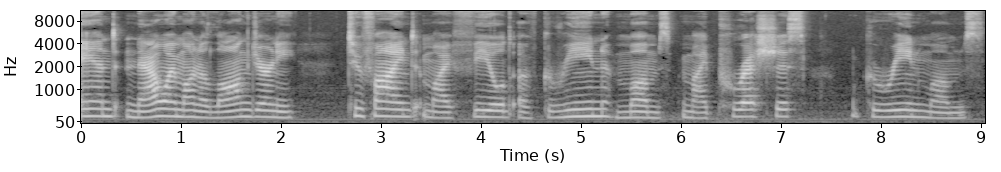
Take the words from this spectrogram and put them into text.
And now I'm on a long journey to find my field of green mums, my precious green mums.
